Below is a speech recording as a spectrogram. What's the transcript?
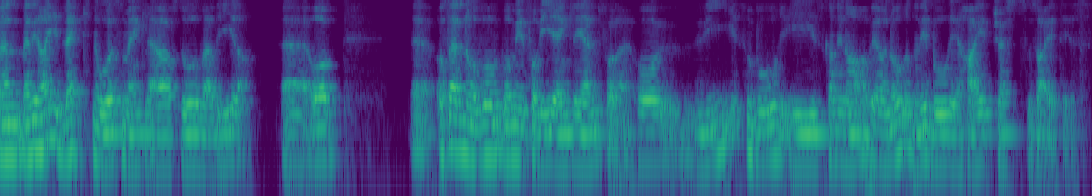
Men, men vi har gitt vekk noe som egentlig er av stor verdi. da. Eh, og, og så er det noe hvor, hvor mye får vi egentlig igjen for det. Og vi som bor i Skandinavia og Norden, vi bor i high trust societies.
